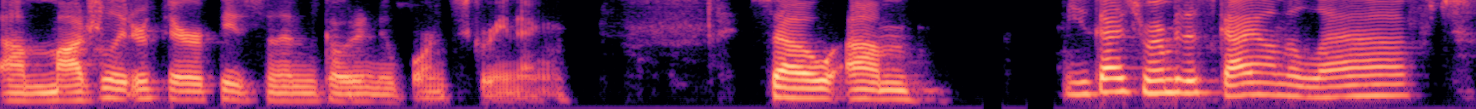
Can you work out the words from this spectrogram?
um, modulator therapies and then go to newborn screening. So um, you guys remember this guy on the left?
